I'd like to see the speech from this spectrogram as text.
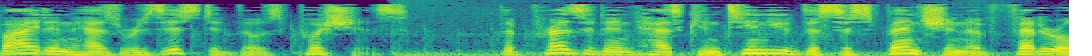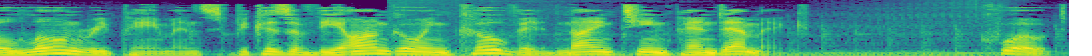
Biden has resisted those pushes. The president has continued the suspension of federal loan repayments because of the ongoing COVID 19 pandemic. Quote,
